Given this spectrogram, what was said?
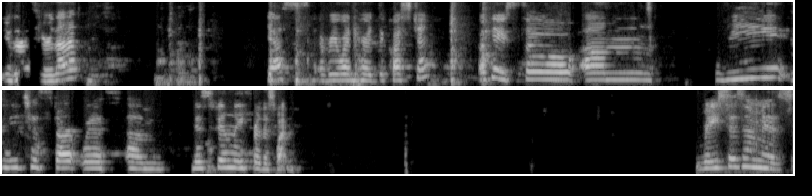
You guys hear that? Yes, everyone heard the question? Okay, so um, we need to start with um, Ms. Finley for this one. Racism is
